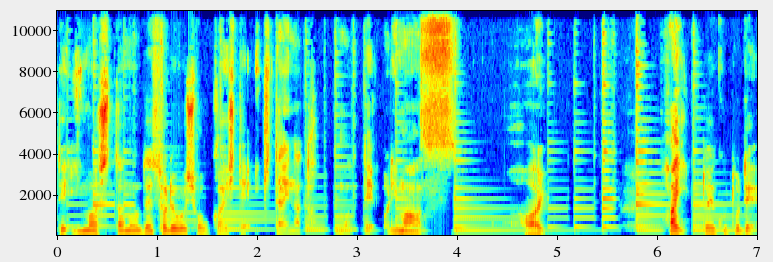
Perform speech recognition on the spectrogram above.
ていましたので、それを紹介していきたいなと思っております。はい。はい。ということで、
